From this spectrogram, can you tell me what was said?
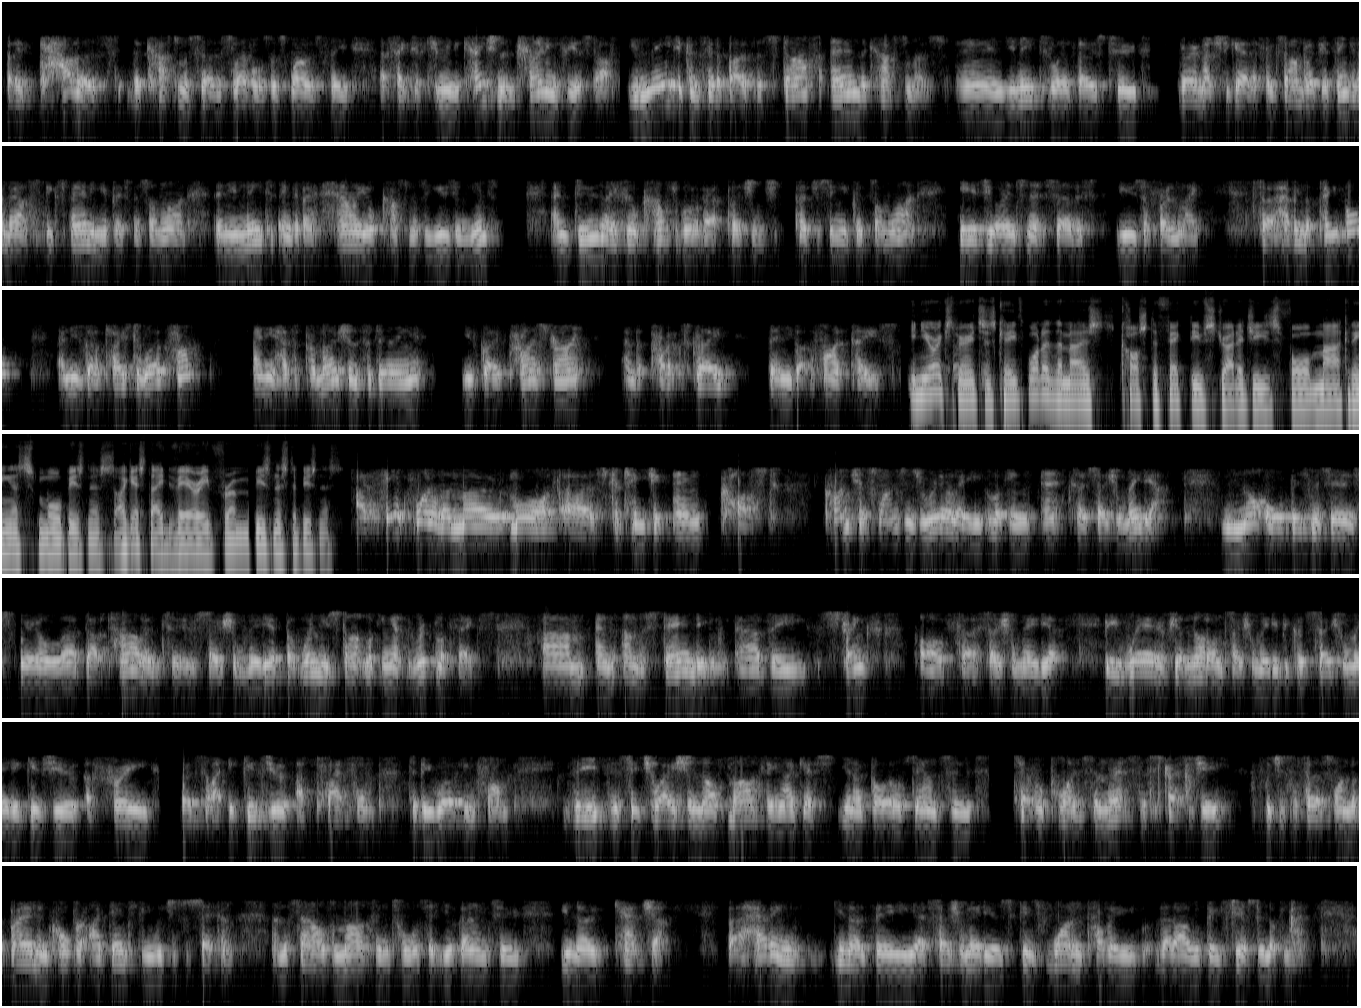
But it covers the customer service levels as well as the effective communication and training for your staff. You need to consider both the staff and the customers, and you need to link those two very much together. For example, if you're thinking about expanding your business online, then you need to think about how your customers are using the internet and do they feel comfortable about purchasing, purchasing your goods online? Is your internet service user friendly? So having the people and you've got a place to work from and you have the promotion for doing it, you've got it priced right and the product's great, then you've got the five Ps. In your experiences, Keith, what are the most cost effective strategies for marketing a small business? I guess they'd vary from business to business. I think one of the mo- more uh, strategic and cost conscious ones is really looking at uh, social media. Not all businesses will uh, dovetail into social media, but when you start looking at the ripple effects um, and understanding uh, the strength of uh, social media, beware if you're not on social media because social media gives you a free website. It gives you a platform to be working from. The, the situation of marketing, I guess, you know, boils down to several points, and that's the strategy, which is the first one, the brand and corporate identity, which is the second, and the sales and marketing tools that you're going to, you know, capture. But having, you know, the uh, social media is, is one probably that I would be seriously looking at.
